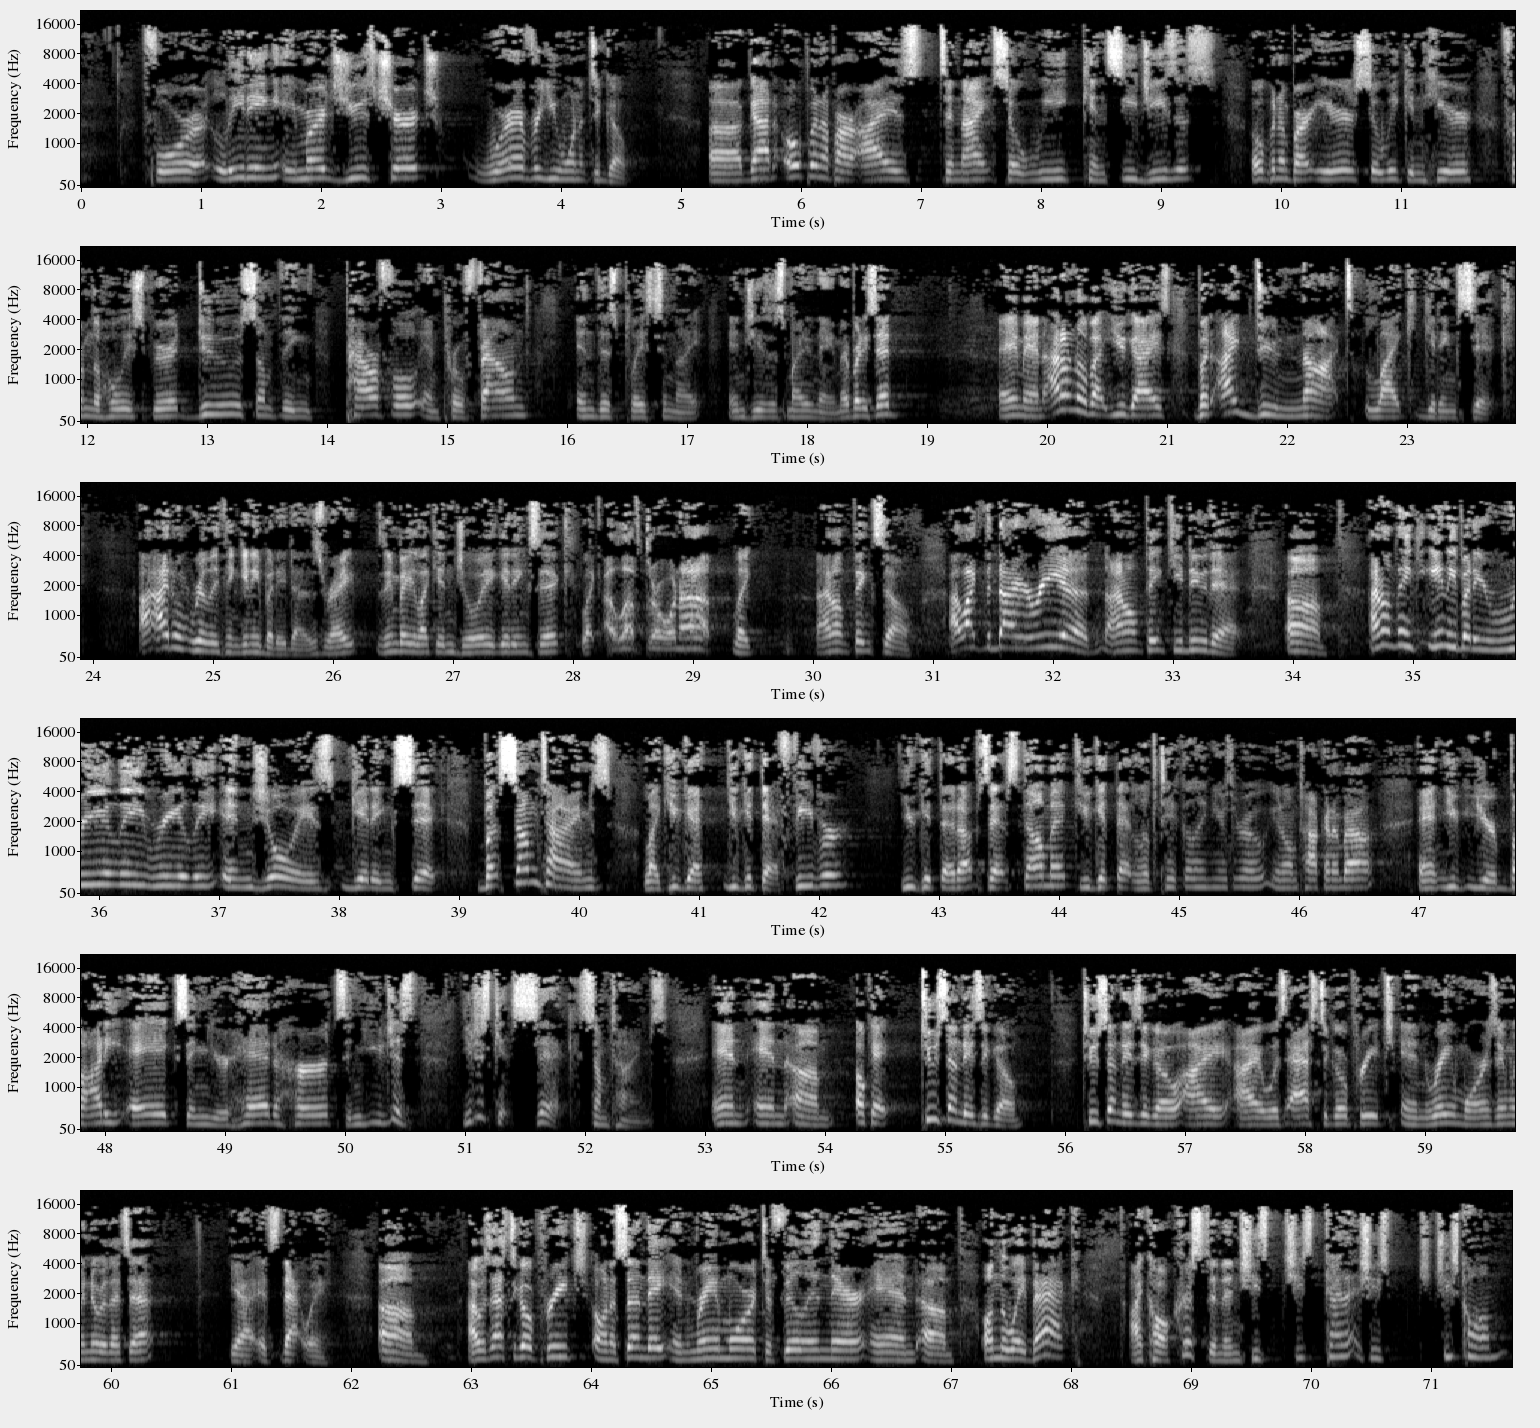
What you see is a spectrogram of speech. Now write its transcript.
for leading Emerge Youth Church wherever you want it to go. Uh, God, open up our eyes tonight so we can see Jesus. Open up our ears so we can hear from the Holy Spirit. Do something powerful and profound in this place tonight. In Jesus' mighty name. Everybody said? Amen. Amen. I don't know about you guys, but I do not like getting sick. I, don't really think anybody does, right? Does anybody like enjoy getting sick? Like, I love throwing up. Like, I don't think so. I like the diarrhea. I don't think you do that. Um, I don't think anybody really, really enjoys getting sick. But sometimes, like you get you get that fever, you get that upset stomach, you get that little tickle in your throat. You know what I'm talking about? And you, your body aches and your head hurts, and you just you just get sick sometimes. And and um, okay, two Sundays ago, two Sundays ago, I I was asked to go preach in Raymore. Does anyone know where that's at? Yeah, it's that way. Um, I was asked to go preach on a Sunday in Raymore to fill in there, and um, on the way back, I call Kristen, and she's she's kind of she's she's calm,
